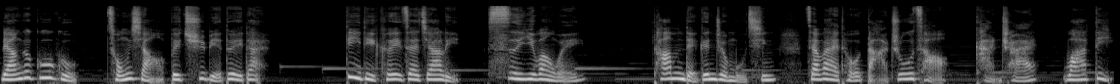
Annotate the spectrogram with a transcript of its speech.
两个姑姑从小被区别对待，弟弟可以在家里肆意妄为，他们得跟着母亲在外头打猪草、砍柴、挖地，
